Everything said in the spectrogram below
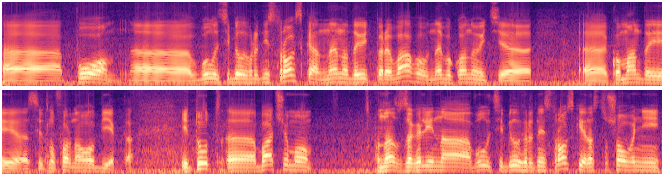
е, по е, вулиці Білгород-Дністровська, не надають перевагу, не виконують команди світлофорного об'єкта. І тут бачимо. У нас взагалі на вулиці Білгород-Дністровській розташовані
